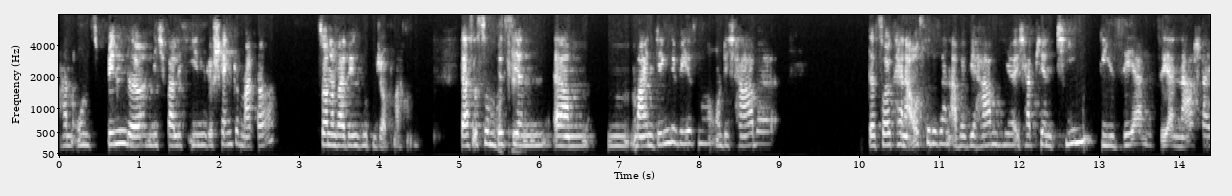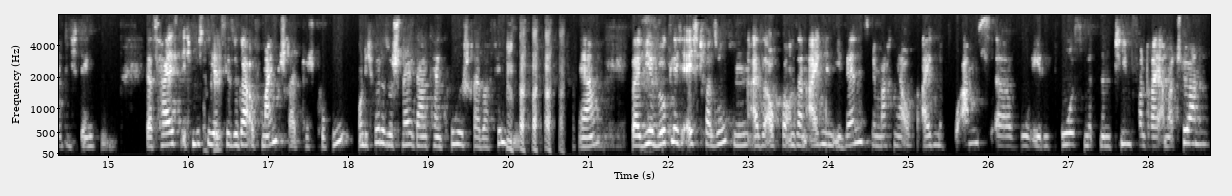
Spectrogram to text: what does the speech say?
an uns binde, nicht weil ich ihnen Geschenke mache, sondern weil wir einen guten Job machen. Das ist so ein bisschen okay. ähm, mein Ding gewesen und ich habe, das soll keine Ausrede sein, aber wir haben hier, ich habe hier ein Team, die sehr, sehr nachhaltig denken. Das heißt, ich müsste okay. jetzt hier sogar auf meinem Schreibtisch gucken und ich würde so schnell gar keinen Kugelschreiber finden. ja, weil wir wirklich echt versuchen, also auch bei unseren eigenen Events, wir machen ja auch eigene Pro-Ams, äh, wo eben Pros mit einem Team von drei Amateuren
